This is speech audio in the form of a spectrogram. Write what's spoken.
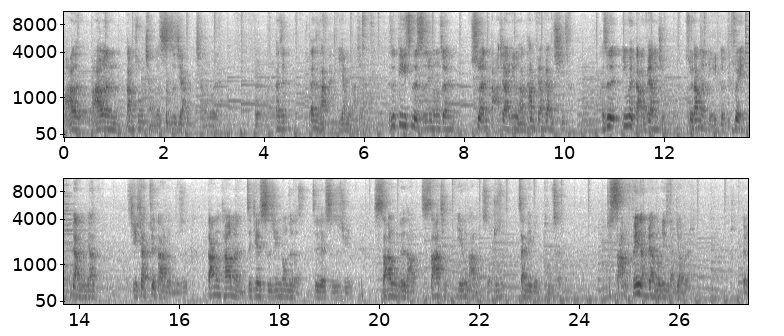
把他的把他们当初抢的十字架抢回来。对，但是但是他一样没打下来。可是第一次的十字军东征虽然打下耶路撒冷，他们非常非常凄惨，可是因为打了非常久，所以他们有一个最让人家结下最大的脸，就是当他们这些十字军东征的这些十字军杀入耶路撒杀进耶路撒冷的时候，就是在那边屠城。就杀了非常非常多的伊斯兰教的人，对，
